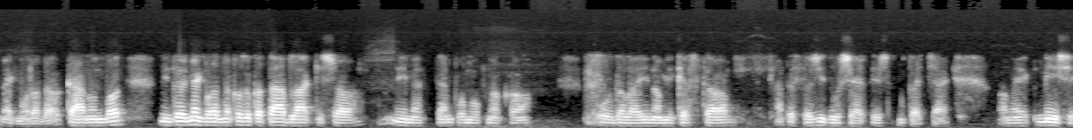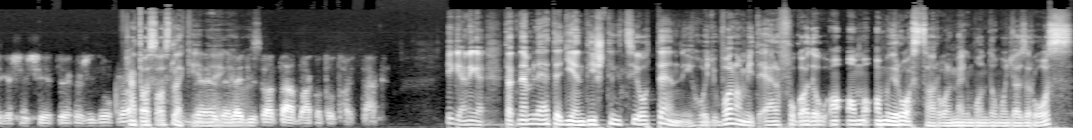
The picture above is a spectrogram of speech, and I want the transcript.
megmarad a kánonban, mint hogy megmaradnak azok a táblák is a német templomoknak a oldalain, amik ezt a, hát ezt a zsidó sertést mutatják amelyek mélységesen sértőek a zsidókra. Hát azt, azt le kéne. De ezzel együtt a táblákat ott hagyták. Igen, igen. Tehát nem lehet egy ilyen distinkciót tenni, hogy valamit elfogadok, ami rossz, arról megmondom, hogy az rossz,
